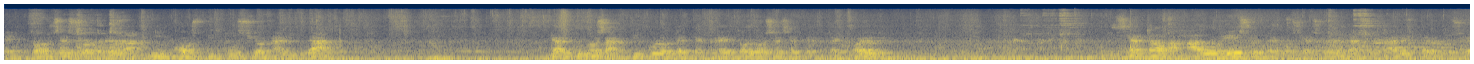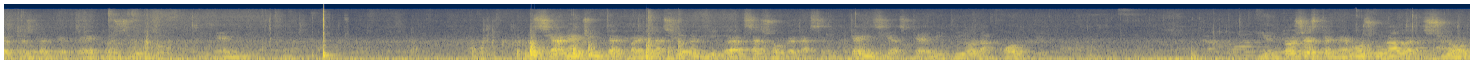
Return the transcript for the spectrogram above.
entonces sobre la inconstitucionalidad de algunos artículos del decreto 1279. Y se ha trabajado eso en negociaciones nacionales, pero lo cierto es que el decreto sigue vigente se han hecho interpretaciones diversas sobre las sentencias que ha emitido la Corte. Y entonces tenemos una versión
